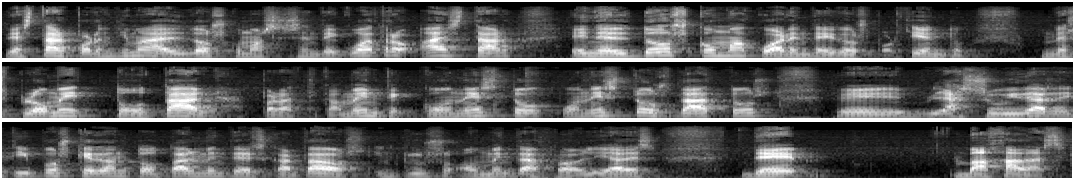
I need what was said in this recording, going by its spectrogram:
de estar por encima del 2,64 a estar en el 2,42% un desplome total prácticamente. Con esto, con estos datos, eh, las subidas de tipos quedan totalmente descartados. Incluso aumenta las probabilidades de bajadas.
